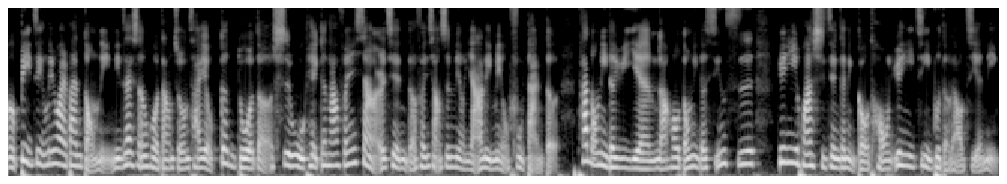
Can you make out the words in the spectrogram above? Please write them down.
呃，毕竟另外一半懂你，你在生活当中才有更多的事物可以跟他分享，而且你的分享是没有压力、没有负担的。他懂你的语言，然后懂你的心思，愿意花时间跟你沟通，愿意进一步的了解你，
